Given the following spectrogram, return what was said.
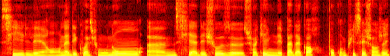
s'il est en adéquation ou non, euh, s'il y a des choses sur lesquelles il n'est pas d'accord pour qu'on puisse échanger.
